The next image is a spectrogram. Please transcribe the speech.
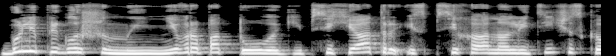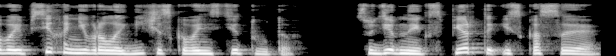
Были приглашены невропатологи, психиатры из психоаналитического и психоневрологического институтов, судебные эксперты из КСЭ.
